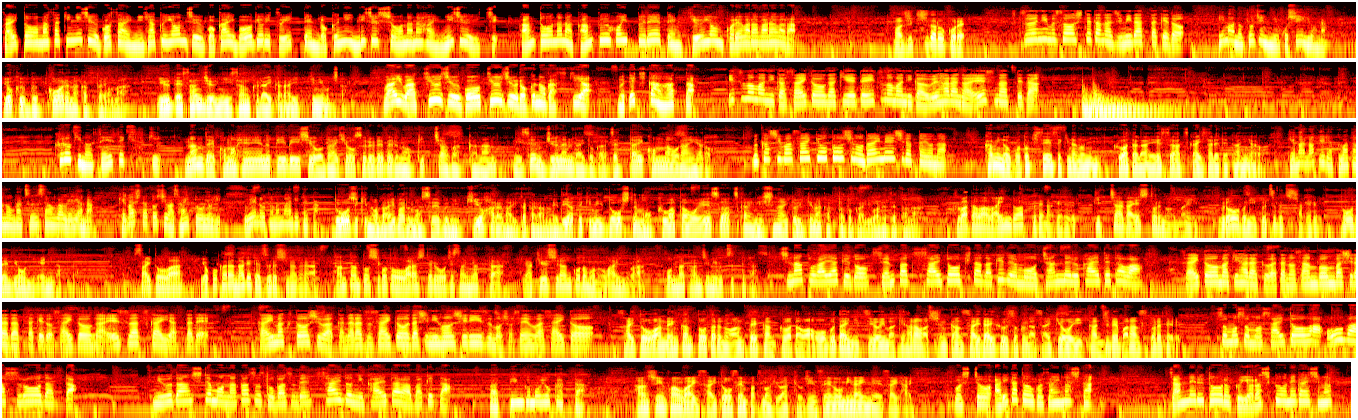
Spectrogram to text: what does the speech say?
斉藤正樹25歳245回防御率1.6220勝7敗21関東7完封ホイップ0.94これわらわらわらマジ吉だろこれ普通に無双してたな地味だったけど今の巨人に欲しいよな。よくぶっ壊れなかったよな。言うて32、3くらいから一気に落ちた。Y は9596のが好きや無敵感あったいつの間にか斎藤が消えていつの間にか上原がエースなってた黒木の成績好き。なんでこの辺 NPB を代表するレベルのピッチャーばっかなん ?2010 年代とか絶対こんなおらんやろ。昔は最強投手の代名詞だったよな。神のごとき成績なのに、桑田がエース扱いされてたんやろ。怪我なけりゃ桑田のが通算は上やな。怪我した年は斎藤より上の球投げてた。同時期のライバルの西武に清原がいたからメディア的にどうしても桑田をエース扱いにしないといけなかったとか言われてたな。桑田はワインドアップで投げる、ピッチャーがエシ取るのうまい、グローブにブツブツ喋る、等で妙に絵になった。斎藤は横から投げてズルしながら淡々と仕事を終わらしてるおじさんやった野球知らん子供のワイにはこんな感じに映ってたシナトラやけど先発斎藤来ただけでもうチャンネル変えてたわ。斎藤槙原桑田の3本柱だったけど斎藤がエース扱いやったで。開幕投手は必ず斎藤だし日本シリーズも初戦は斎藤。斎藤は年間トータルの安定感桑田は大舞台に強い槙原は瞬間最大風速が最強いい感じでバランス取れてる。そもそも斎藤はオーバースローだった入団しても泣かず飛ばずでサイドに変えたら化けた。バッティングも良かった。阪神ファンは斎藤先発の日は巨人戦を見ない名采配。ご視聴ありがとうございました。チャンネル登録よろしくお願いします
